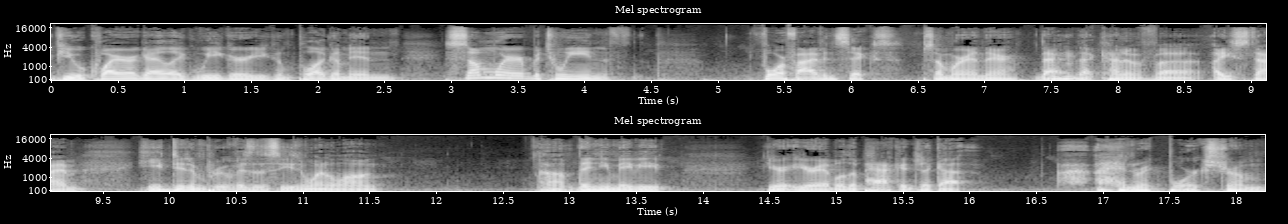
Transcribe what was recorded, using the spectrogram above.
if you acquire a guy like Weegar, you can plug him in somewhere between four, five, and six, somewhere in there. That Mhm. that kind of uh, ice time. He did improve as the season went along. Um, then you maybe you're you're able to package like a a Henrik Borgstrom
